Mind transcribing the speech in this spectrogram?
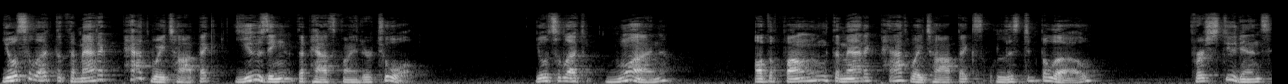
You'll select the thematic pathway topic using the Pathfinder tool. You'll select one of the following thematic pathway topics listed below for students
